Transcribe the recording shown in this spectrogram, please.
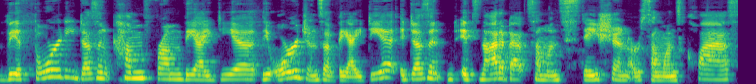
The authority doesn't come from the idea, the origins of the idea. It doesn't, it's not about someone's station or someone's class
